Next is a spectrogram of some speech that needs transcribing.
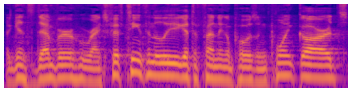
against Denver, who ranks 15th in the league at defending opposing point guards.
